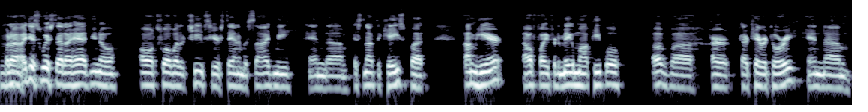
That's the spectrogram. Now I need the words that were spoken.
But Mhm. I, I just wish that I had, you know, all 12 other chiefs here standing beside me. And um, it's not the case, but I'm here. I'll fight for the Mi'kmaq people of uh, our, our territory. And um,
